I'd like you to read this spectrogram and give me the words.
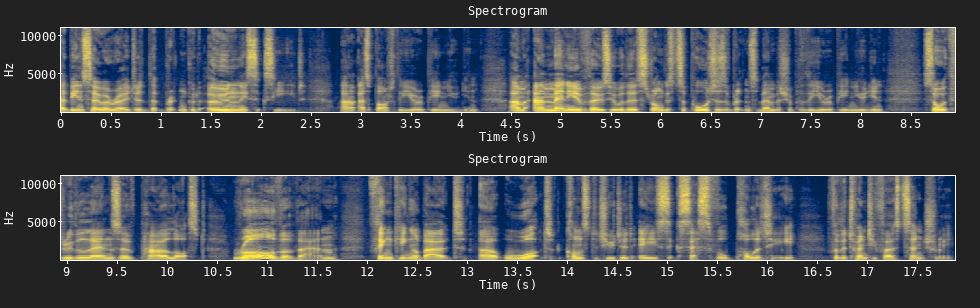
had been so eroded that Britain could only succeed uh, as part of the European Union. Um, and many of those who were the strongest supporters of Britain's membership of the European Union saw it through the lens of power lost, rather than thinking about uh, what constituted a successful polity for the 21st century.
